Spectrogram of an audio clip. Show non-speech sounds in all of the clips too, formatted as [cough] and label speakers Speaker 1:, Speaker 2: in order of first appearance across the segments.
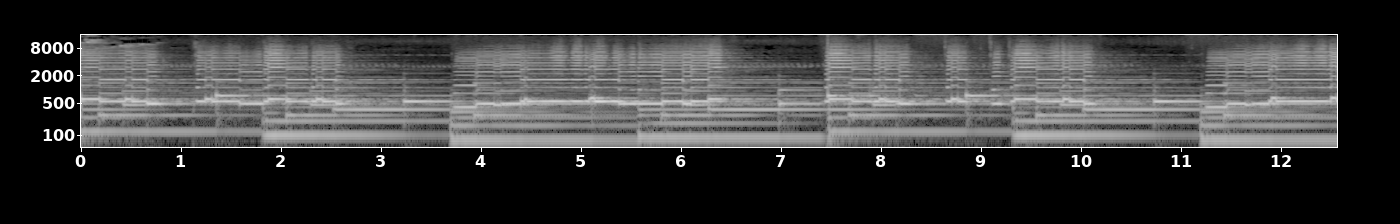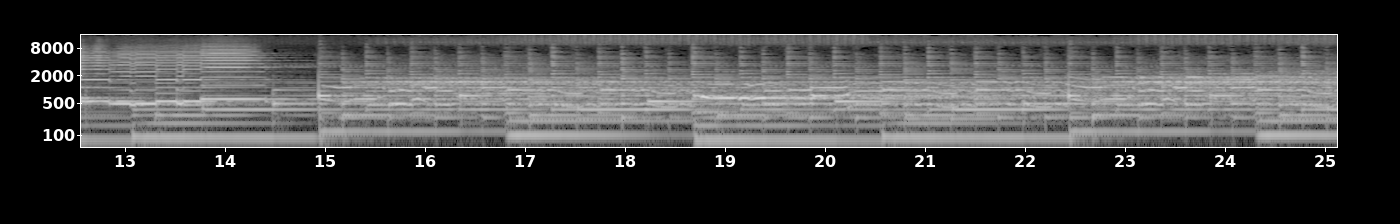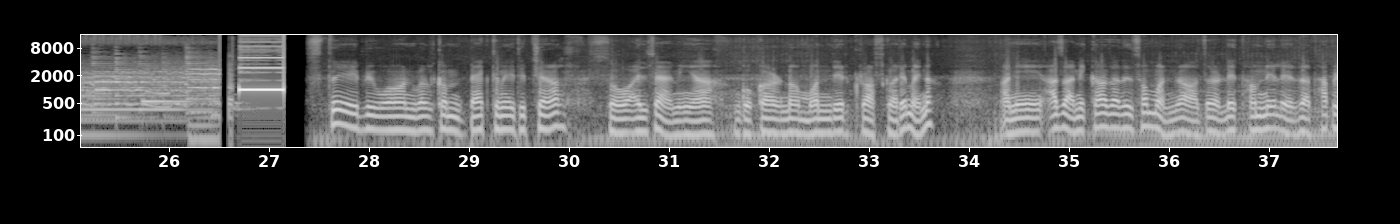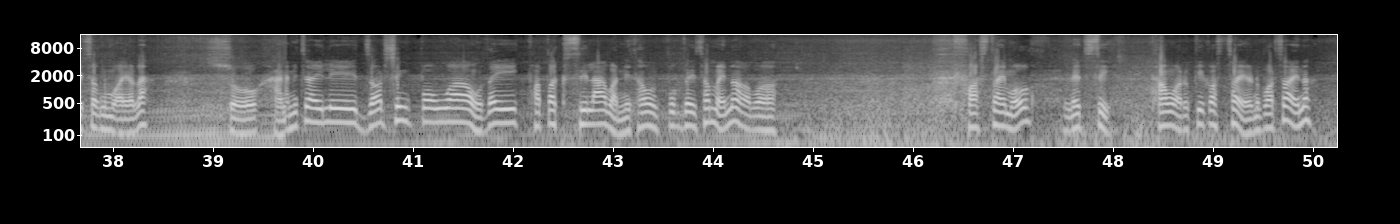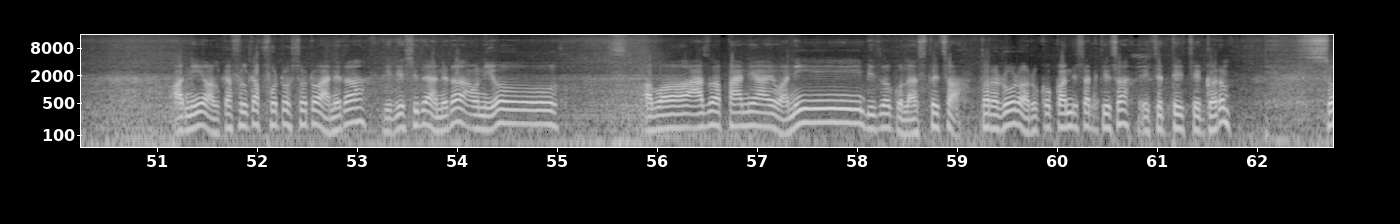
Speaker 1: नमस्ते everyone welcome back to my YouTube channel so अहिले चाहिँ हामी यहाँ गोकर्ण मन्दिर क्रस गऱ्यौँ होइन। अनि आज हामी कहाँ जाँदैछौँ भनेर हजुरहरूले थम्नेल हेरेर थाहा पाइसक्नुभयो होला। सो हामी चाहिँ अहिले जर्सिङ पौवा हुँदै फतक शिला भन्ने ठाउँ पुग्दैछौँ होइन। अब फर्स्ट टाइम हो। लेट्स सी ठाउँहरू के कस्तो छ हेर्नुपर्छ होइन। अनि हल्का फुल्का फोटो सोटो हानेर भिडियो सिडियो हानेर आउने हो। अब आज पानी आयो भने बिजो घोला जस्तै छ। तर रोडहरूको कन्डिसन के छ एकचोटि त्यही चेक गरौँ। सो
